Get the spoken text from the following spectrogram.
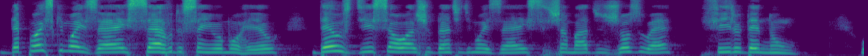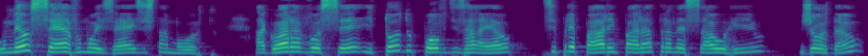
Depois que Moisés, servo do Senhor, morreu, Deus disse ao ajudante de Moisés, chamado Josué, filho de Num: O meu servo Moisés está morto. Agora você e todo o povo de Israel se preparem para atravessar o rio Jordão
